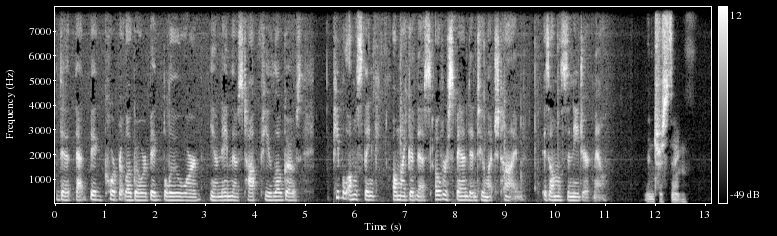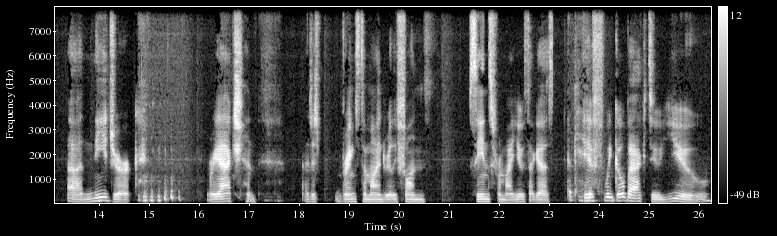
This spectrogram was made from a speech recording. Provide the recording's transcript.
the, that big corporate logo or big blue or, you know, name those top few logos. People almost think, oh my goodness, overspend in too much time is almost a knee jerk now. Interesting. Uh, knee jerk reaction. It just brings to mind really fun scenes from my youth, I guess. Okay. If we go back to you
